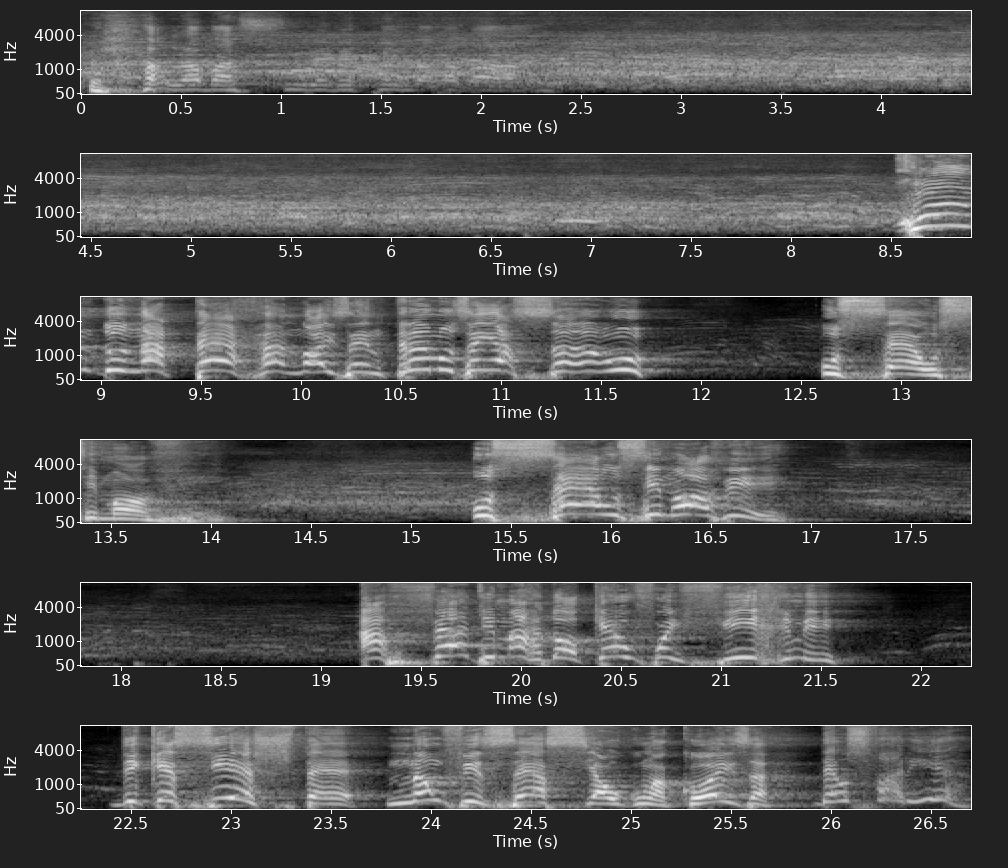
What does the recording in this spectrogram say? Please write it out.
Quando na terra nós entramos em ação, o céu se move. O céu se move. A fé de Mardoqueu foi firme de que se Esté não fizesse alguma coisa, Deus faria.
